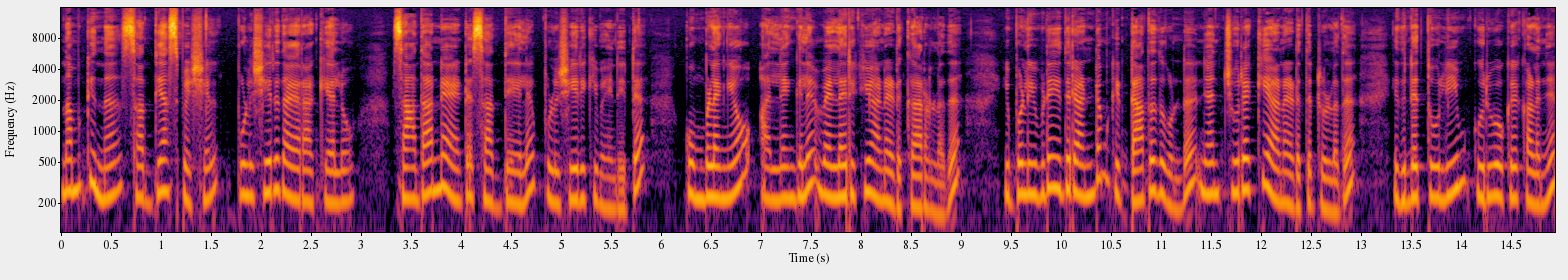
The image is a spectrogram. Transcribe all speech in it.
നമുക്കിന്ന് സദ്യ സ്പെഷ്യൽ പുളിശ്ശേരി തയ്യാറാക്കിയാലോ? സാധാരണയായിട്ട് സദ്യയിൽ പുളിശ്ശേരിക്ക് വേണ്ടിയിട്ട് കുമ്പളങ്ങയോ അല്ലെങ്കിൽ വെള്ളരിക്കയോ എടുക്കാറുള്ളത്. ഇപ്പോൾ ഇവിടെ ഇത് രണ്ടും കിട്ടാത്തത് കൊണ്ട് ഞാൻ ചുരക്കിയാണ് എടുത്തിട്ടുള്ളത്. ഇതിന്റെ തൊലിയും കുരുവൊക്കെ കളഞ്ഞ്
